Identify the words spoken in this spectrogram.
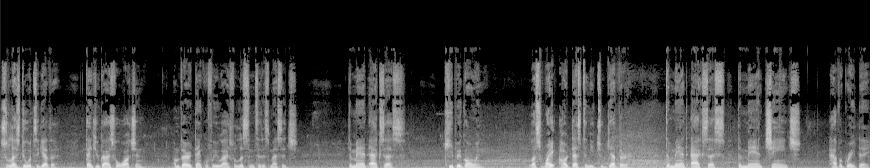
So let's do it together. Thank you guys for watching. I'm very thankful for you guys for listening to this message. Demand access. Keep it going. Let's write our destiny together. Demand access, demand change. Have a great day.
